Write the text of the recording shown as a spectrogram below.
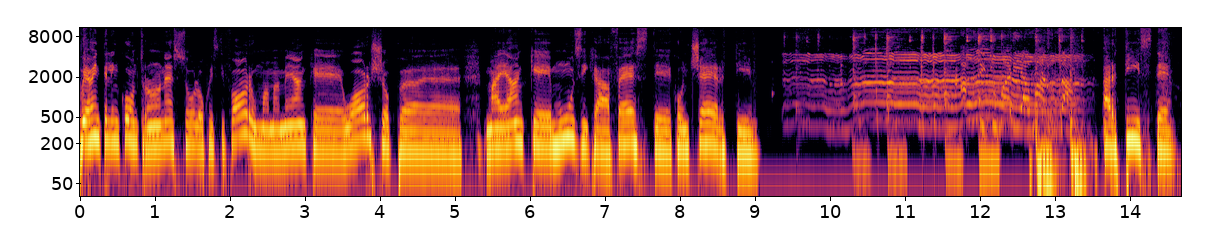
Ovviamente l'incontro non è solo questi forum, ma è anche workshop, eh, ma è anche musica, feste, concerti. Artiste.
